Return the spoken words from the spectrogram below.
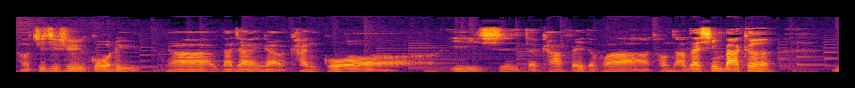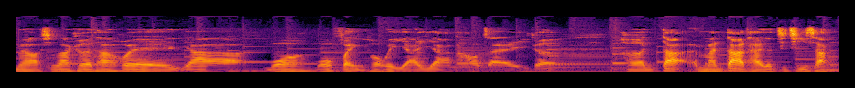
好，机器去过滤。那大家应该有看过。意式的咖啡的话，通常在星巴克没有？星巴克它会压磨磨粉以后会压一压，然后在一个很大蛮大台的机器上，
